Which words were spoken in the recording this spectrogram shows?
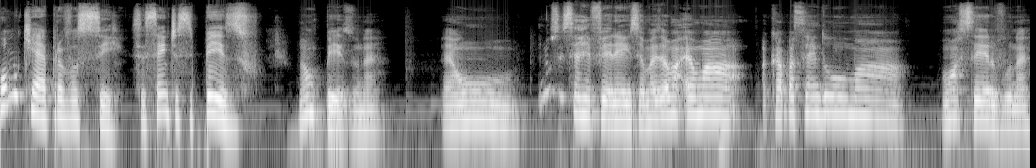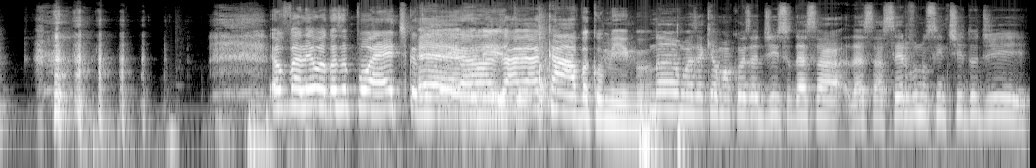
Como que é para você? Você sente esse peso? Não é um peso, né? É um. Não sei se é referência, mas é uma. É uma acaba sendo uma, um acervo, né? Eu falei uma coisa poética, é, já acaba comigo. Não, mas é que é uma coisa disso, dessa, dessa acervo no sentido de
